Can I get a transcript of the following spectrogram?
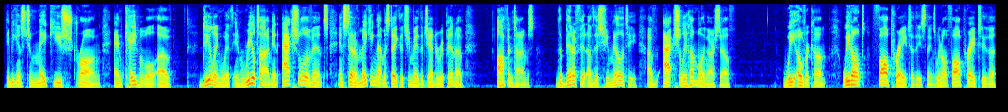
He begins to make you strong and capable of dealing with in real time, in actual events, instead of making that mistake that you made that you had to repent of, oftentimes the benefit of this humility, of actually humbling ourselves, we overcome. We don't fall prey to these things. We don't fall prey to the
